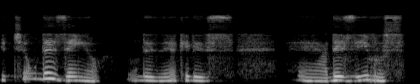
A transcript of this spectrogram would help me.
e tinha um desenho, um desenho, aqueles é, adesivos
